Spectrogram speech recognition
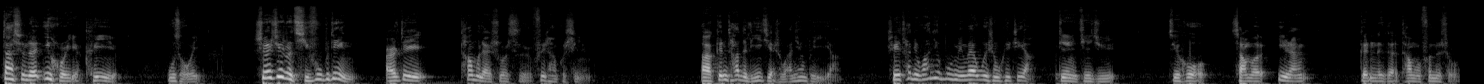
但是呢，一会儿也可以无所谓。所以这种起伏不定，而对他们来说是非常不适应的。啊，跟他的理解是完全不一样，所以他就完全不明白为什么会这样。电影结局，最后萨姆依然跟那个汤姆分了手。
